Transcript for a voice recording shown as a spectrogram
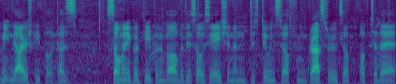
meeting the Irish people because so many good people involved with the association and just doing stuff from grassroots up, up to the.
